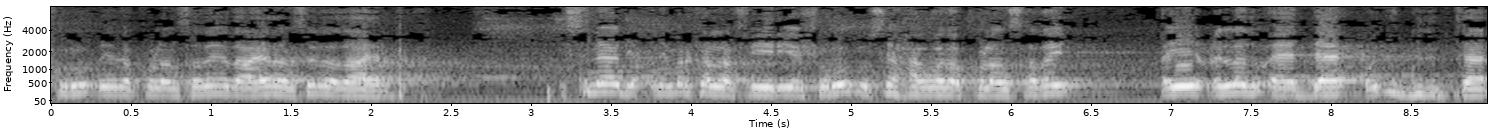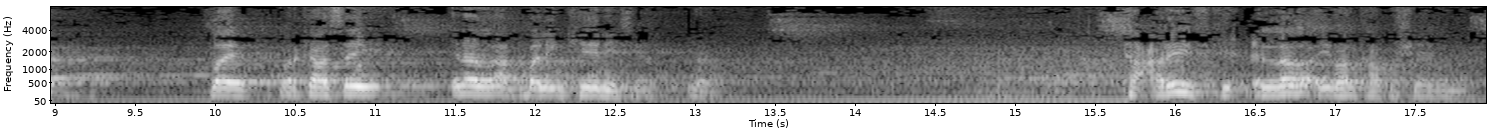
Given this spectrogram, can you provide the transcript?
shuruudeeda kulansaday daahiran sida daahirka. ah isnaad yacnii marka la fiiriyo shuruudu sixa wada kulansaday ayay cilladu aaddaa oy u gudubtaa ayb markaasay inaan la aqbalin keenaysaa tacriifkii cillada ayuu halkaa ku sheegay marka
